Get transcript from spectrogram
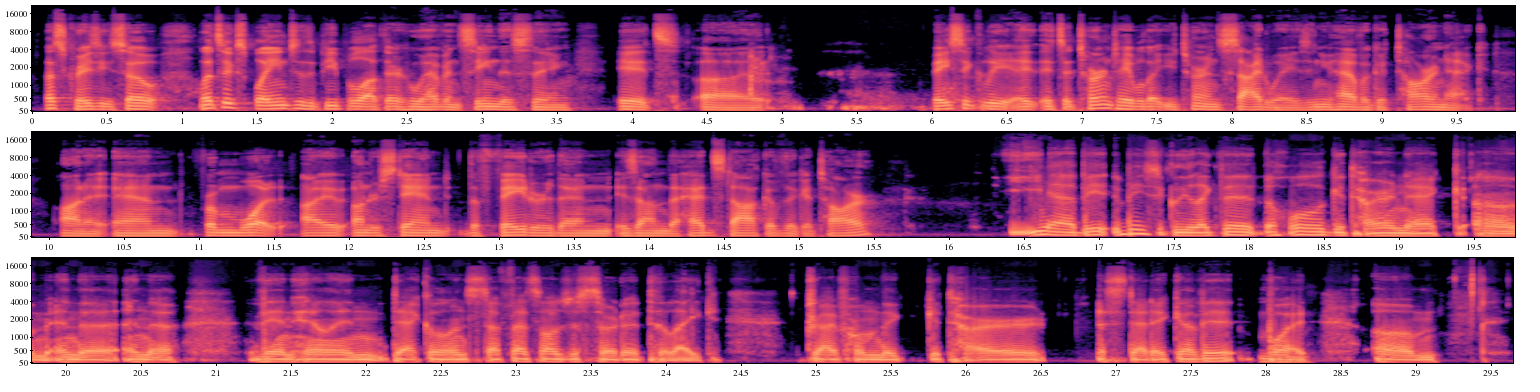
That's crazy. So let's explain to the people out there who haven't seen this thing. It's uh, basically it's a turntable that you turn sideways, and you have a guitar neck on it. And from what I understand, the fader then is on the headstock of the guitar. Yeah, ba- basically, like the the whole guitar neck um, and the and the Van Halen decal and stuff. That's all just sort of to like drive home the guitar aesthetic of it. But um,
